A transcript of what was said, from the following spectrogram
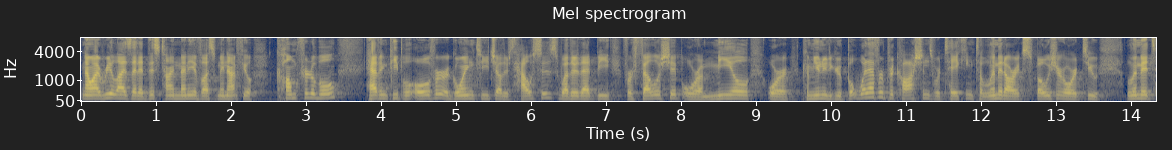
Now, I realize that at this time, many of us may not feel comfortable having people over or going to each other's houses, whether that be for fellowship or a meal or community group. But whatever precautions we're taking to limit our exposure or to limit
